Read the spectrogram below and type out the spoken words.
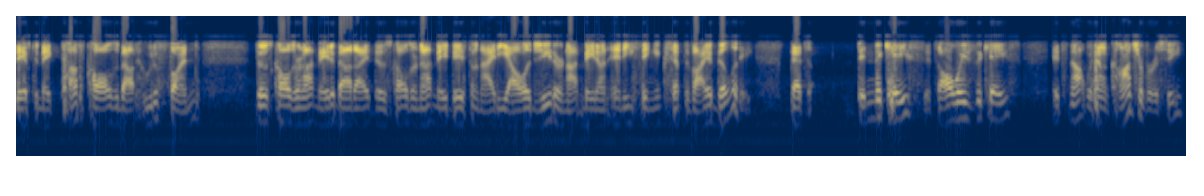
They have to make tough calls about who to fund. Those calls are not made about those calls are not made based on ideology. They're not made on anything except viability. That's been the case. It's always the case. It's not without controversy,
